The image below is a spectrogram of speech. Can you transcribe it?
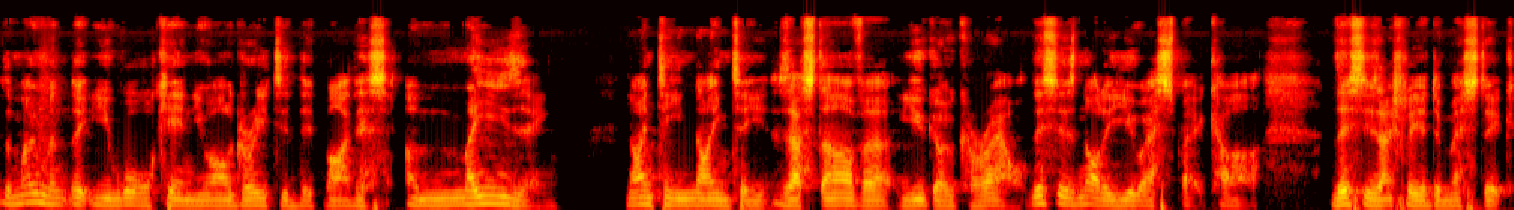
the moment that you walk in, you are greeted by this amazing 1990 Zastava Yugo Koral. This is not a US spec car. This is actually a domestic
